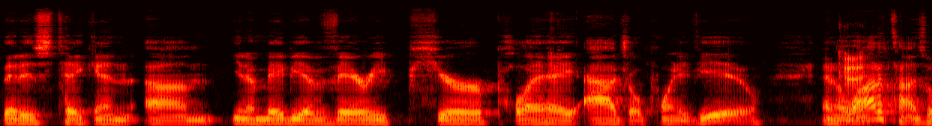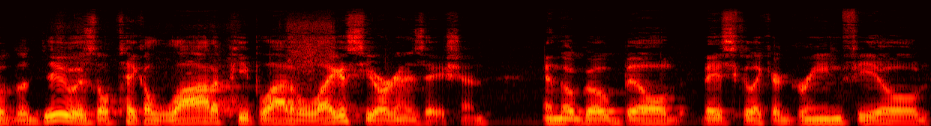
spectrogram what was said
that is taken, um, you know, maybe a very pure play agile point of view. And okay. a lot of times, what they'll do is they'll take a lot of people out of the legacy organization and they'll go build basically like a greenfield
